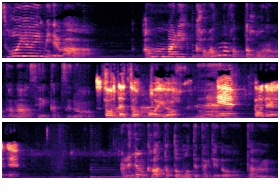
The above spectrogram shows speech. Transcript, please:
そういう意味ではあんまり変わんなかった方なのかな生活の。そうだと思うよ。ね。ね。そうだよね。あれでも変わったと思ってたけど多分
